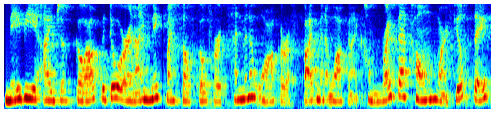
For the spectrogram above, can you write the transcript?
maybe I just go out the door and I make myself go for a 10 minute walk or a five minute walk and I come right back home where I feel safe.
